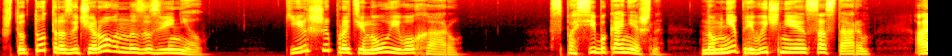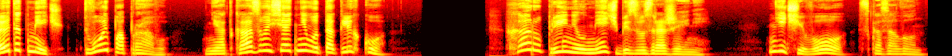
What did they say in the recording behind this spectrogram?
что тот разочарованно зазвенел. Кирши протянул его Хару. «Спасибо, конечно, но мне привычнее со старым. А этот меч твой по праву. Не отказывайся от него так легко». Хару принял меч без возражений. «Ничего», — сказал он,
